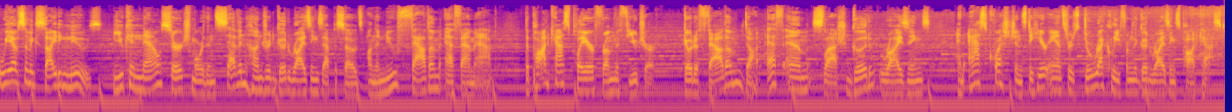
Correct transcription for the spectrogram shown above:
We have some exciting news. You can now search more than 700 Good Risings episodes on the new Fathom FM app the podcast player from the future. Go to fathom.fm slash good risings and ask questions to hear answers directly from the Good Risings podcast.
